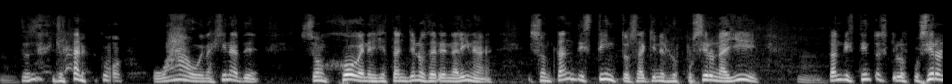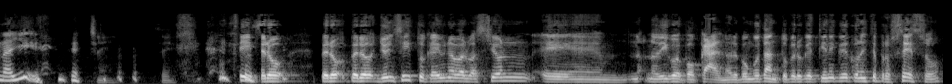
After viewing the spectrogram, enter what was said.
Entonces, claro, como, wow, imagínate, son jóvenes y están llenos de adrenalina, y son tan distintos a quienes los pusieron allí, Mm. tan distintos que los pusieron allí. Sí, sí. sí pero, pero, pero yo insisto que hay una evaluación, eh, no, digo epocal, no le pongo tanto, pero que tiene que ver con este proceso.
